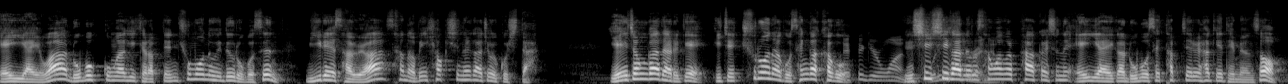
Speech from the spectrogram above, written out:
AI와 로봇공학이 결합된 휴머노이드 로봇은 미래 사회와 산업의 혁신을 가져올 것이다. 예전과 다르게 이제 추론하고 생각하고 실시간으로 상황을 파악할 수 있는 AI가 로봇에 탑재를 하게 되면서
